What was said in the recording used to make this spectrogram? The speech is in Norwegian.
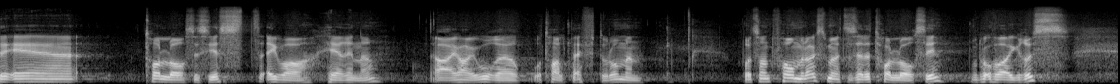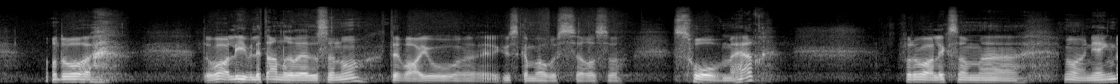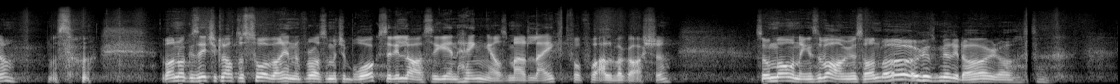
Det er tolv år siden sist jeg var her inne. Ja, jeg har jo vært og talt på EFTO, da, men på et sånt formiddagsmøte så er det tolv år siden. og Da var jeg russ. Og da, da var livet litt annerledes enn nå. Det var jo, Jeg husker vi var russ her, og så sov vi her. For det var liksom eh, Vi var en gjeng, da. Og så det var noen som ikke klarte å sove her inne, for det var så mye bråk, så de la seg i en henger som hadde lekt for å få all bagasje. Så om morgenen så var vi jo sånn Hva skal vi gjøre i dag, da?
